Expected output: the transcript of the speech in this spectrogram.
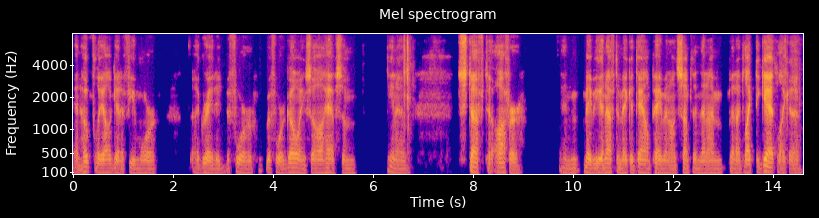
and hopefully I'll get a few more uh, graded before before going. So I'll have some, you know, stuff to offer, and maybe enough to make a down payment on something that I'm that I'd like to get, like a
